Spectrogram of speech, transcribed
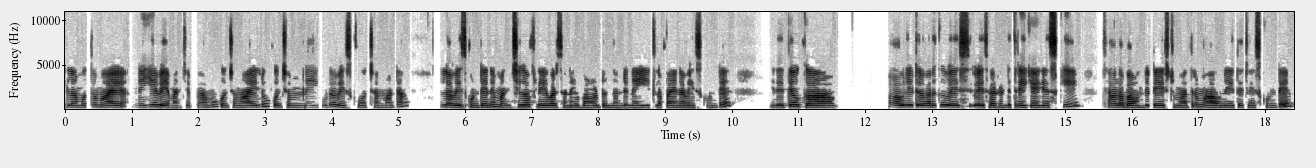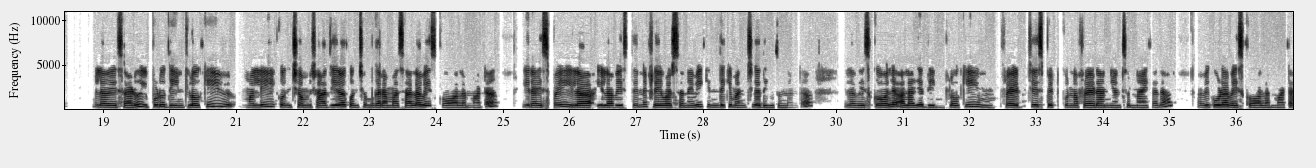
ఇలా మొత్తం ఆయిల్ నెయ్యే వేయమని చెప్పాము. కొంచెం ఆయిల్ కొంచెం నెయ్యి కూడా వేసుకోవచ్చు అనమాట ఇలా వేసుకుంటేనే మంచిగా ఫ్లేవర్స్ అనేవి బాగుంటుందండి నెయ్యి ఇట్లా పైన వేసుకుంటే. ఇదైతే ఒక పావు లీటర్ వరకు వేసి వేసాడండి త్రీ కేజెస్కి. చాలా బాగుంది టేస్ట్ మాత్రం. ఆవు అయితే చేసుకుంటే ఇలా వేసాడు. ఇప్పుడు దీంట్లోకి మళ్ళీ కొంచెం షాజీరా కొంచెం గరం మసాలా వేసుకోవాలన్నమాట. ఈ రైస్పై ఇలా ఇలా వేస్తేనే ఫ్లేవర్స్ అనేవి కిందకి మంచిగా దిగుతుందంట. ఇలా వేసుకోవాలి. అలాగే దీంట్లోకి ఫ్రైడ్ చేసి పెట్టుకున్న ఫ్రైడ్ ఆనియన్స్ ఉన్నాయి కదా అవి కూడా వేసుకోవాలన్నమాట.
